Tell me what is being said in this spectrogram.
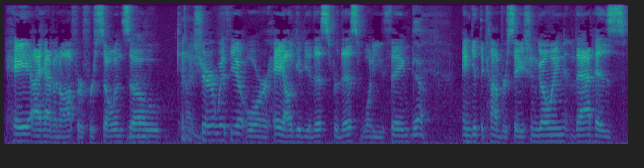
"Hey, I have an offer for so and so. Mm-hmm. Can I share it with you?" Or, "Hey, I'll give you this for this. What do you think?" Yeah. And get the conversation going, that has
